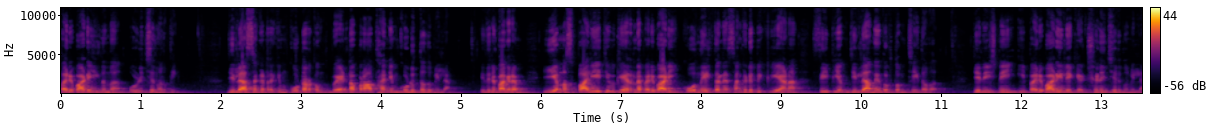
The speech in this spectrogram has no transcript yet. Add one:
പരിപാടിയിൽ നിന്ന് ഒഴിച്ചു നിർത്തി. ജില്ലാ സെക്രട്ടറിക്കും കൂട്ടർക്കും വേണ്ട പ്രാധാന്യം കൊടുത്തതുമില്ല. ഇതിനു പകരം ഇ എം എസ് പാലിയേറ്റീവ് കെയറിന്റെ പരിപാടി കോന്നിയിൽ തന്നെ സംഘടിപ്പിക്കുകയാണ് സി ജില്ലാ നേതൃത്വം ചെയ്തത്. ജനീഷിനെ ഈ പരിപാടിയിലേക്ക് ക്ഷണിച്ചിരുന്നുമില്ല.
